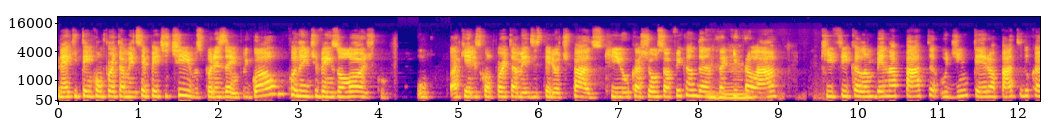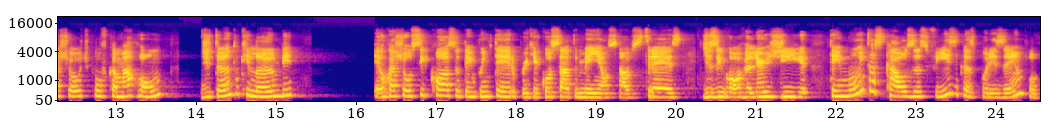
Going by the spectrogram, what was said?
né? Que tem comportamentos repetitivos, por exemplo, igual quando a gente vê em zoológico, o- aqueles comportamentos estereotipados que o cachorro só fica andando daqui Uhum. para lá, que fica lambendo a pata o dia inteiro, a pata do cachorro tipo fica marrom de tanto que lambe. É, O cachorro se coça o tempo inteiro, porque coçar também é um sinal de estresse, desenvolve alergia. Tem muitas causas físicas, por exemplo,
